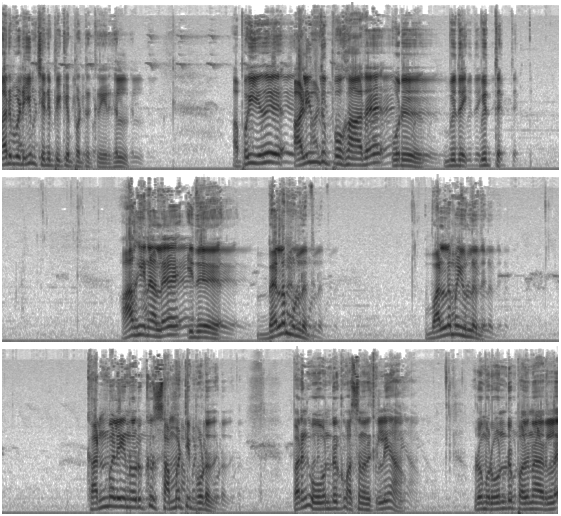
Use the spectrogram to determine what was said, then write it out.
மறுபடியும் ஜெனிப்பிக்கப்பட்டிருக்கிறீர்கள் அப்போ இது அழிந்து போகாத ஒரு விதை வித்து. ஆகையினால இது பலம் உள்ளது வல்லமை உள்ளது கண்மலையினருக்கு சம்மட்டி போடுது. பாருங்க ஒவ்வொன்றுக்கும் வசனம் இருக்கு இல்லையா? ரோமர் ஒன்று பதினாறுல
